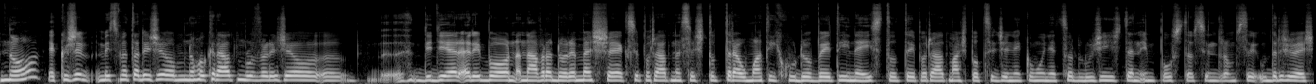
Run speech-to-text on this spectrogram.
No, jakože my jsme tady, že jo, mnohokrát mluvili, že jo, eh, Didier Eribon, návrat do Remeše, jak si pořád neseš to trauma té chudoby, té nejistoty, pořád máš pocit, že někomu něco dlužíš, ten imposter syndrom si udržuješ,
